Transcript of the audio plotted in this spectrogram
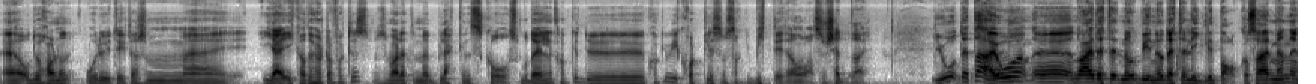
uh, og du har noen ord og uttrykk der som uh, jeg ikke hadde hørt om, faktisk. Som er dette med Black and Scholes-modellen. Kan, kan, ikke vi kort liksom snakke bitte litt om hva som skjedde der? Jo, dette er jo nå, er dette, nå, begynner jo dette å ligge litt bak oss her, men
